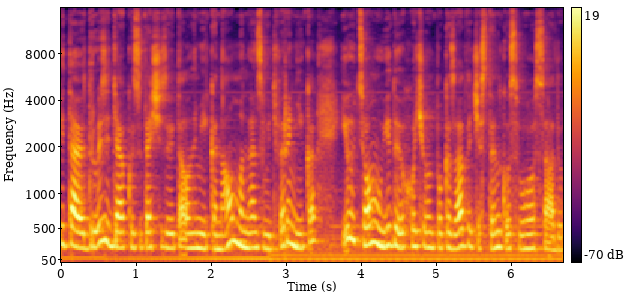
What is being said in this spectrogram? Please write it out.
Вітаю, друзі! Дякую за те, що завітали на мій канал. Мене звуть Вероніка, і у цьому відео я хочу вам показати частинку свого саду.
